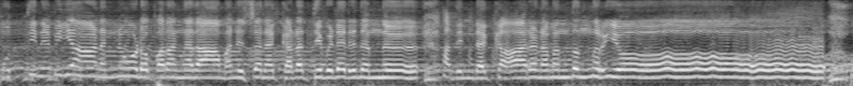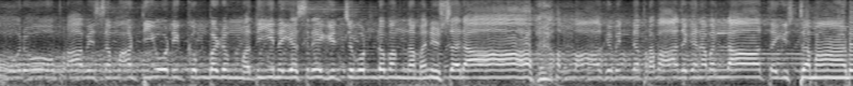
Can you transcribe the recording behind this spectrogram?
മുത്തിനബിയാണ് എന്നോട് പറഞ്ഞത് ആ മനുഷ്യനെ കടത്തി വിടരുതെന്ന്. അതിന്റെ കാരണം എന്തെന്നറിയോ ഓരോ പ്രാവശ്യം ആട്ടിയോടിക്കുമ്പോഴും മദീനയെ സ്നേഹിച്ചു കൊണ്ടുവന്ന മനുഷ്യരാ. അള്ളാഹുവിന്റെ പ്രവാചകനെ വല്ലാത്ത ഇഷ്ടമാണ്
